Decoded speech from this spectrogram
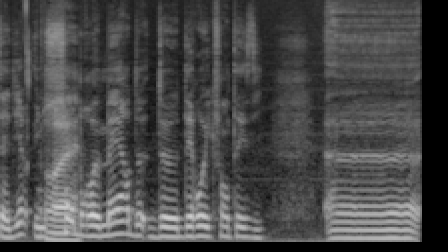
c'est-à-dire une Ouais. sombre merde de- d'Heroic Fantasy. Euh,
